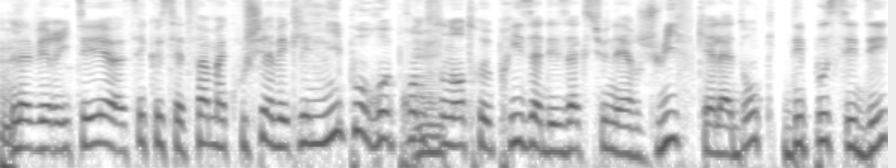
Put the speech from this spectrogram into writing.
La vérité, euh, c'est que cette femme a couché avec l'ennemi pour reprendre son entreprise à des actionnaires juifs qu'elle a donc dépossédés.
